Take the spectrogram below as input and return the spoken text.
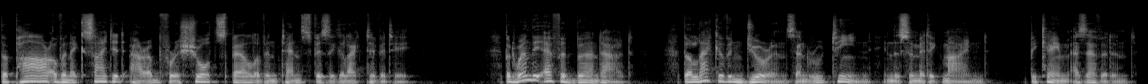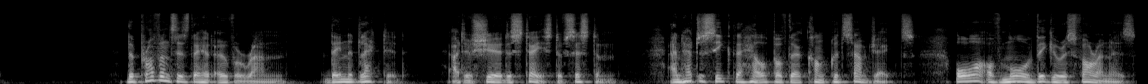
the power of an excited Arab for a short spell of intense physical activity. But when the effort burned out, the lack of endurance and routine in the Semitic mind became as evident. The provinces they had overrun, they neglected out of sheer distaste of system, and had to seek the help of their conquered subjects, or of more vigorous foreigners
